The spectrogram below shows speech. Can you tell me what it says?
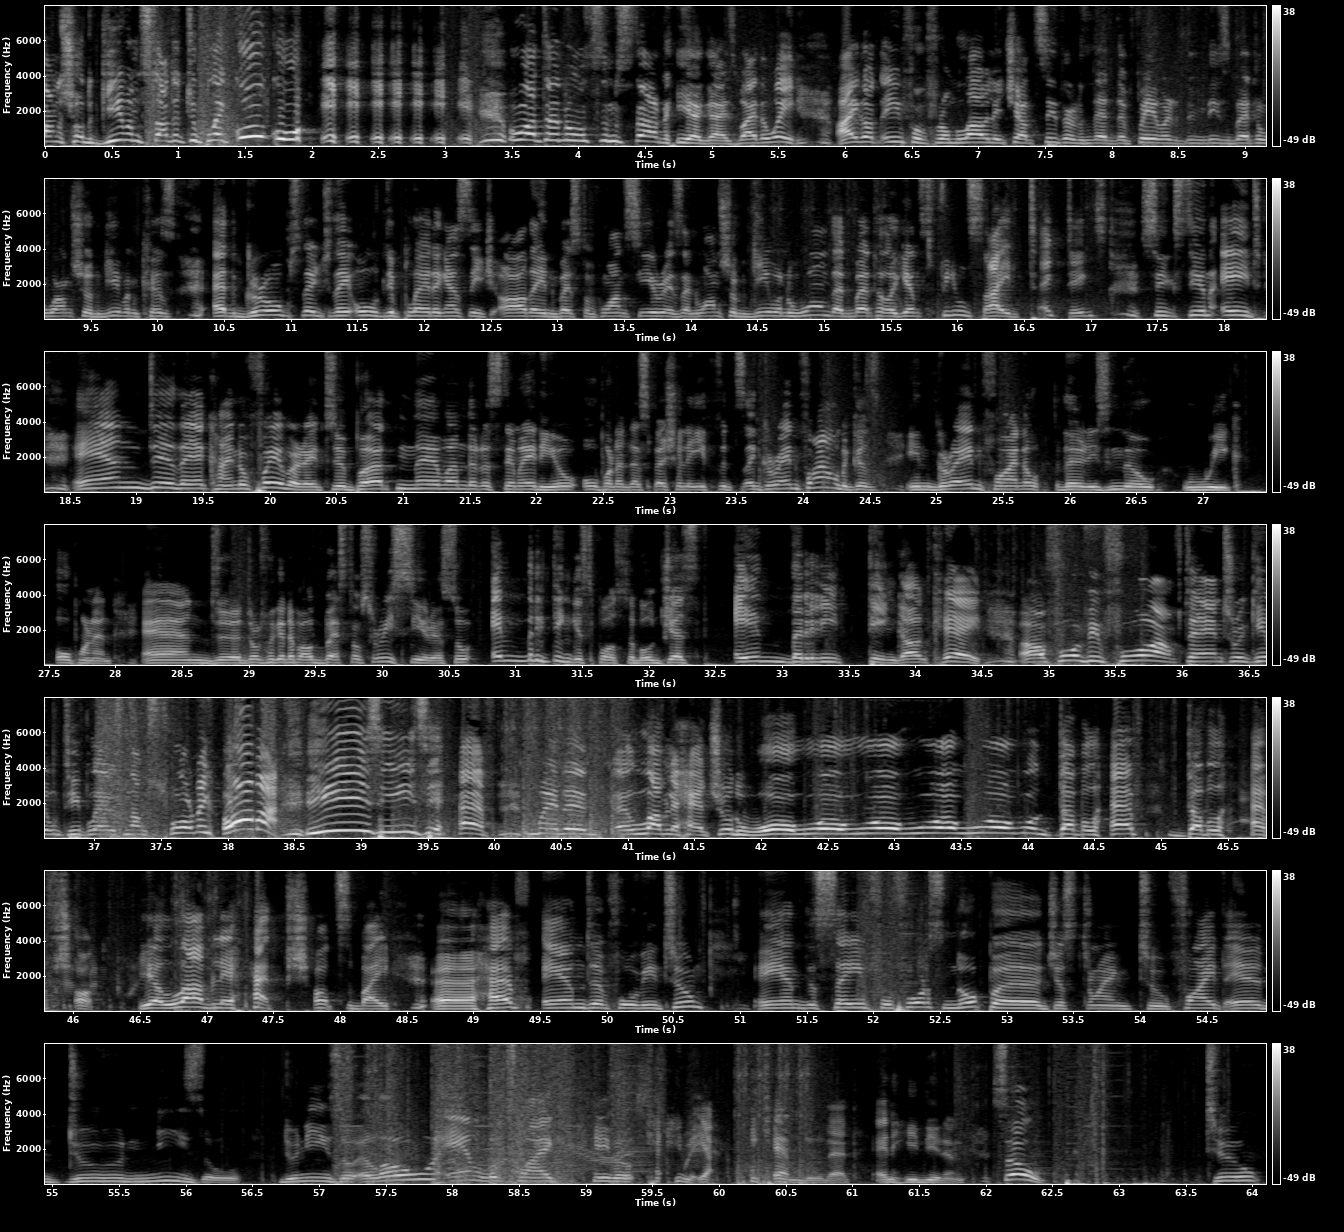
One shot given, started to play cuckoo. what an awesome start here, guys. By the way, I got info from lovely chat sitters that the favorite in this battle one shot given because at group stage they already played against each other in best of one series and one shot given won that battle against Feelside Tactics 16-8 and they're kind of favorite but never underestimate your opponent especially if it's a grand final because in grand final there is no weak opponent. And uh, don't forget about best of three series. So everything is possible, just everything. Okay, uh, 4v4 after entry kill, T players now storming. Homer! Easy, easy half. Made a, a lovely headshot. Whoa, whoa, whoa, whoa, whoa, whoa. Double half, double half shot. Yeah, lovely half shots by uh, half and uh, 4v2. And the save for force, nope, uh, just trying to fight a Dunizo. Dunizo alone, and looks like he will, yeah, he can do that, and he didn't. So, two,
